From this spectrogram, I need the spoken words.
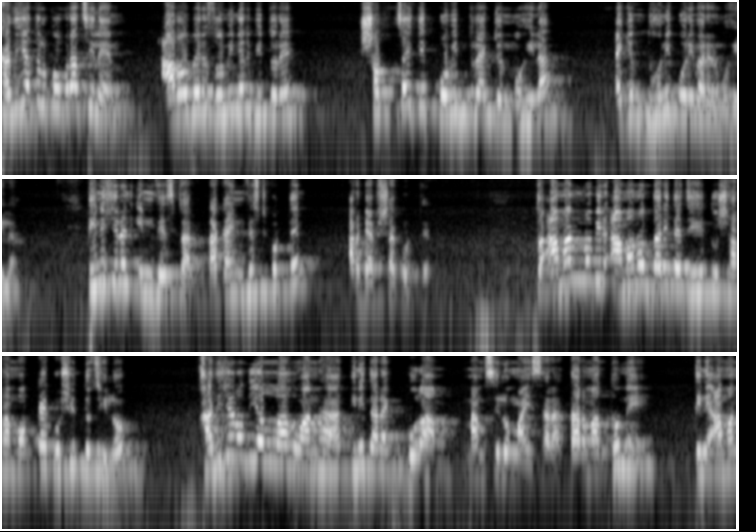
খাদিজাতুল কুবরা ছিলেন আরবের জমিনের ভিতরে সবচাইতে পবিত্র একজন মহিলা, একজন ধনী পরিবারের মহিলা। তিনি ছিলেন ইনভেস্টার টাকা ইনভেস্ট করতেন আর ব্যবসা করতেন। তো আমার নবীর আমানতদারিতে যেহেতু সারা মক্কায় প্রসিদ্ধ ছিল, খাদিজা রদিয়াল্লাহ আনহা তিনি তার এক গোলাম, নাম ছিল মাইসারা। তার মাধ্যমে তিনি আমার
